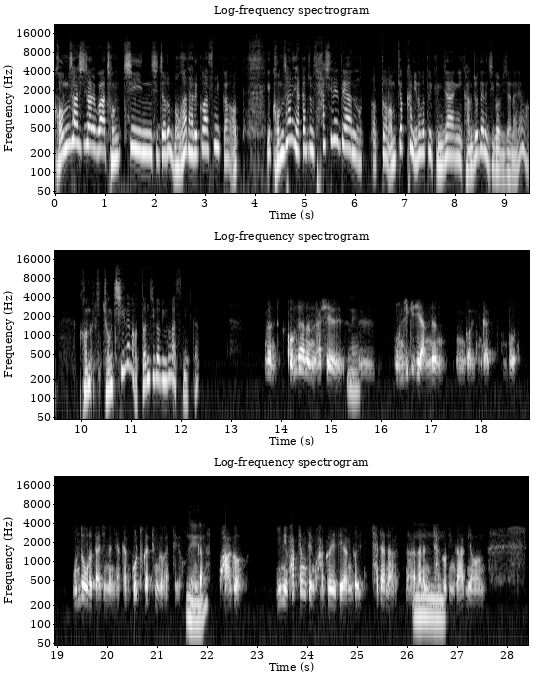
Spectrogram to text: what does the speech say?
네. 검사 시절과 정치인 시절은 뭐가 다를 것 같습니까? 어, 이 검사는 약간 좀 사실에 대한 어떤 엄격함 이런 것들이 굉장히 강조되는 직업이잖아요. 검, 정치인은 어떤 직업인 것 같습니까? 그러니까 검사는 사실 네. 그 움직이지 않는 거, 그러니까 뭐 운동으로 따지면 약간 골프 같은 것 같아요. 네. 그러니까 과거 이미 확정된 과거에 대한 걸 찾아 나, 나가는 음. 작업인가 하면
